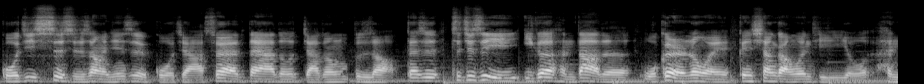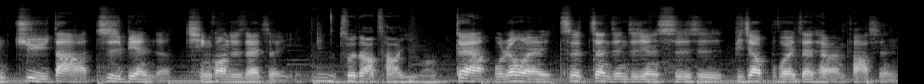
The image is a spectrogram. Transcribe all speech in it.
国际事实上已经是国家，虽然大家都假装不知道，但是这就是一一个很大的，我个人认为跟香港问题有很巨大质变的情况，就是在这里。嗯，最大的差异吗？对啊，我认为这战争这件事是比较不会在台湾发生，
